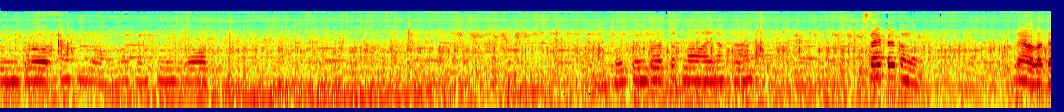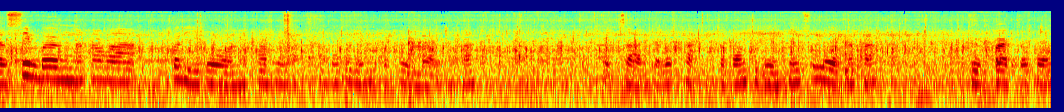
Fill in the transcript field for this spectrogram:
รุงรสนะพี่น้องว่าผงปรุงรสผงปรุงรสจักน้อยนะคะ ใส่ไปตรงแล้วแล้วก็ซิมเบิงนะคะว่าก็ดีกว่านะคะเพราะว่าก็ดีมันก็เพิ่มได้นะคะรสชาติกับรสผักกระป๋องกินเองทั้งชุรสนะคะถูกปากกระป๋อง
